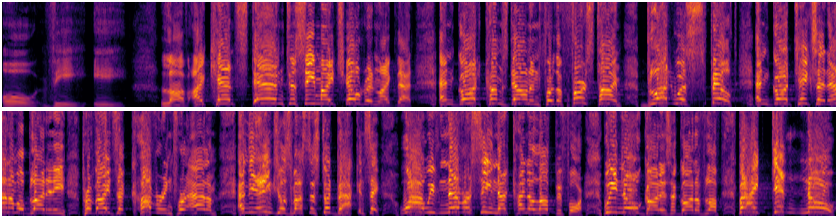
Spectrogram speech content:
O V E. Love. I can't stand to see my children like that. And God comes down, and for the first time, blood was spilt. And God takes that animal blood and He provides a covering for Adam. And the angels must have stood back and say, Wow, we've never seen that kind of love before. We know God is a God of love, but I didn't know.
